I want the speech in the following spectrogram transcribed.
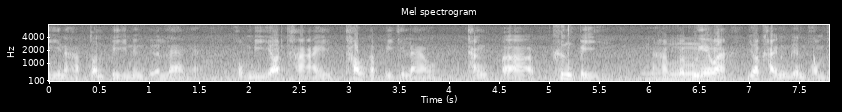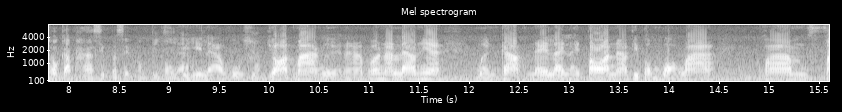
นี้นะครับ ต้นปี 1 เดือนแรกเนี่ยผมมียอดขายเท่ากับปีที่แล้วทั้งเอ่อครึ่งปี นะครับอืมก็พูดง่ายๆว่ายอดขายหนึ่งเดือนผมเท่ากับ 50%ของปีของที่แล้วปีที่แล้วโหสุดยอดมากเลยนะเพราะฉะนั้นแล้วเนี่ยเหมือนกับในหลาย ๆ ตอนนะครับที่ผมบอกว่าความส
